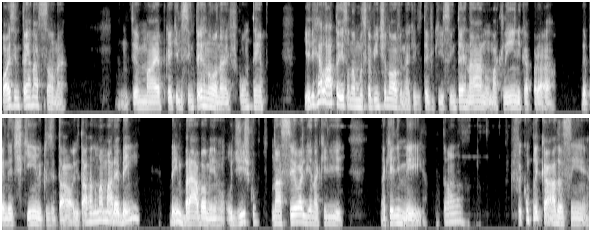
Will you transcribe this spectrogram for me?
pós internação, né? Teve uma época que ele se internou, né? Ele ficou um tempo. E ele relata isso na música 29, né? Que ele teve que se internar numa clínica para dependentes químicos e tal. Ele estava numa maré bem, bem braba mesmo. O disco nasceu ali naquele, naquele meio. Então, foi complicado, assim.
